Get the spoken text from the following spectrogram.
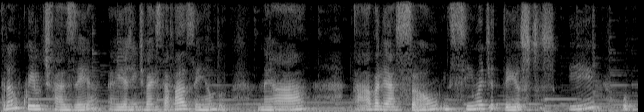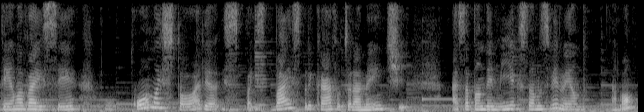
Tranquilo de fazer. Aí a gente vai estar fazendo, né, a, a avaliação em cima de textos e o tema vai ser como a história vai explicar futuramente essa pandemia que estamos vivendo, tá bom?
